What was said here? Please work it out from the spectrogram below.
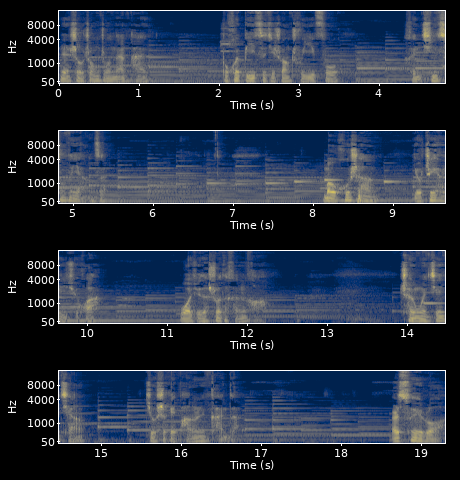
忍受种种难堪，不会逼自己装出一副很轻松的样子。某乎上有这样一句话，我觉得说的很好：沉稳坚强，就是给旁人看的，而脆弱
